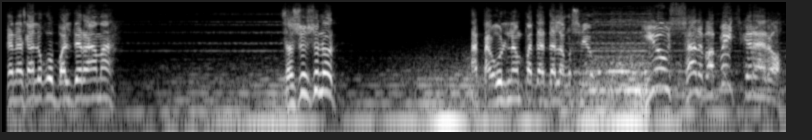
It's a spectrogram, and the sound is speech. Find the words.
Kanasalo ko, Balderrama. Sa susunod, ataul ng padadala ko sa'yo. You son of a bitch, Guerrero!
